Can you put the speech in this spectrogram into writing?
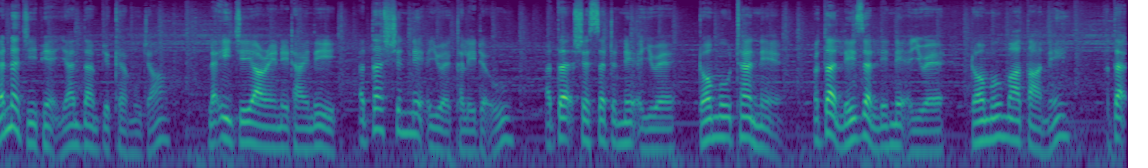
လက်နက်ကြီးဖြင့်ရန်တမ်းပစ်ခတ်မှုကြောင့် လက်အိကျေးရရင်နေထိုင်သည့်အသက်၈နှစ်အရွယ်ကလေးတဦးအသက်82နှစ်အရွယ်ဒေါ်မူထန့်နှင့်အသက်44နှစ်အရွယ်ဒေါ်မူမတာနှင့်အသက်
